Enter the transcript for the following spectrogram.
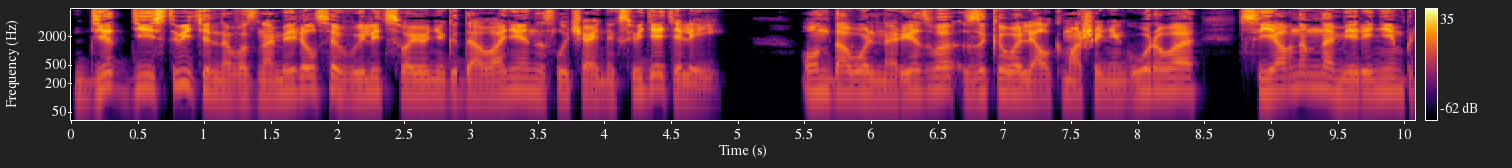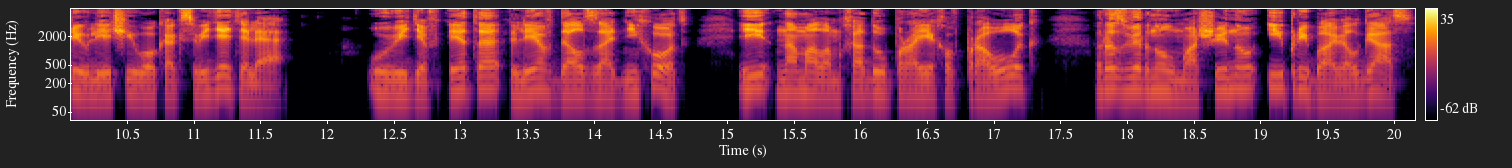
Дед действительно вознамерился вылить свое негодование на случайных свидетелей. Он довольно резво заковылял к машине Гурова с явным намерением привлечь его как свидетеля. Увидев это, Лев дал задний ход и, на малом ходу проехав проулок, развернул машину и прибавил газ.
